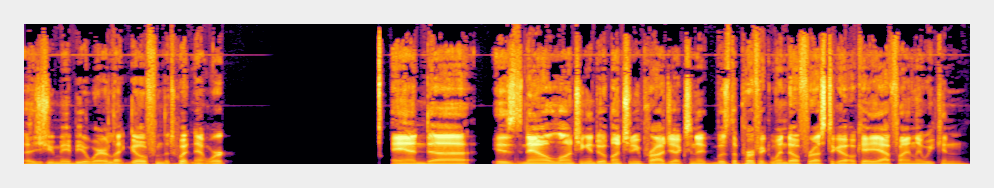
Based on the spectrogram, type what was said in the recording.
as you may be aware, let go from the Twit network and uh, is now launching into a bunch of new projects and it was the perfect window for us to go okay yeah finally we can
